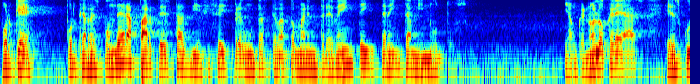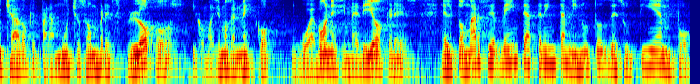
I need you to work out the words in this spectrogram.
¿Por qué? Porque responder aparte estas 16 preguntas te va a tomar entre 20 y 30 minutos. Y aunque no lo creas, he escuchado que para muchos hombres flojos, y como decimos en México, huevones y mediocres, el tomarse 20 a 30 minutos de su tiempo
